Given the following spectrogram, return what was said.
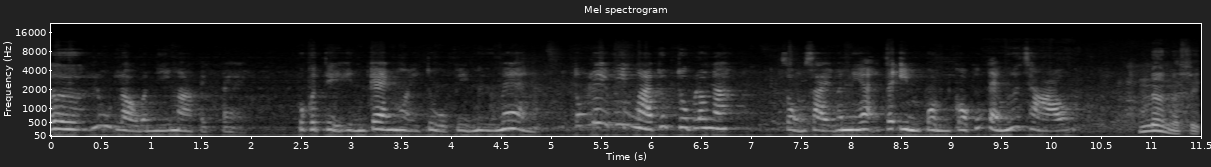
เออ ลูกเราวันนี้มาแปลกๆ ปกติเห็นแกงหอยจูบฝีมือแม่น่ะต้องรีบวิ่งมาทุบๆแล้วนะ สงสัยวันเนี้ยจะอิ่มป่นกบตั้งแต่มื้อเช้า นั่นน่ะสิ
